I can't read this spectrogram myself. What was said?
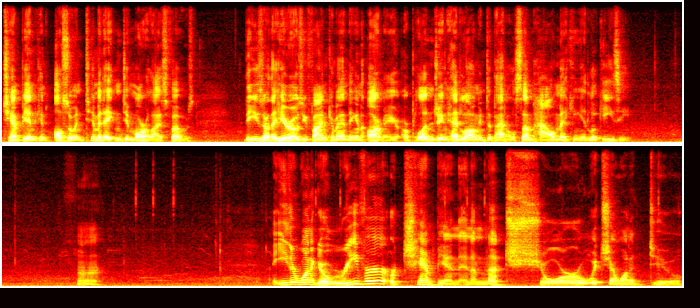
Champion can also intimidate and demoralize foes. These are the heroes you find commanding an army or plunging headlong into battle, somehow making it look easy. Hmm. I either want to go Reaver or Champion, and I'm not sure which I want to do.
